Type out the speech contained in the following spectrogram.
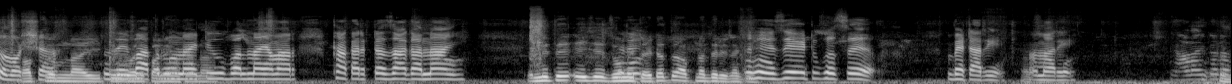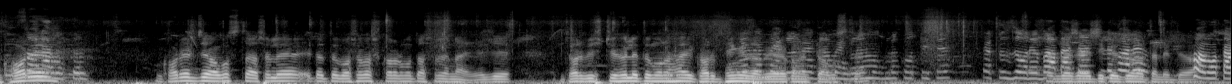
সমস্যা। নাই যে বাথরুম নাই টিউবওয়েল নাই আমার থাকার একটা জায়গা নাই। এমনিতে এই যে জমিটা এটা তো আপনাদেরই নাকি? হ্যাঁ যে এটুকু হচ্ছে ব্যাটারি আমারে ঘরের ঘরের যে অবস্থা আসলে এটা তো বসবাস করার মতো আসলে নাই। এই যে ঝড় বৃষ্টি হলে তো মনে হয় ঘর ভেঙে যাবে এরকম একটা অবস্থা। একটু জোরে বাতাস আসলে ক্ষমতা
